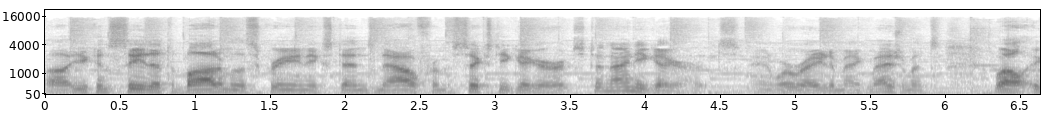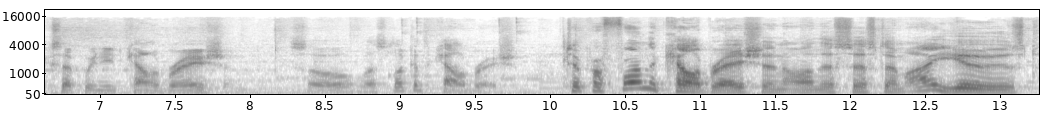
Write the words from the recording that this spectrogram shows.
uh, you can see that the bottom of the screen extends now from 60 gigahertz to 90 gigahertz, and we're ready to make measurements. Well, except we need calibration. So let's look at the calibration. To perform the calibration on this system, I used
